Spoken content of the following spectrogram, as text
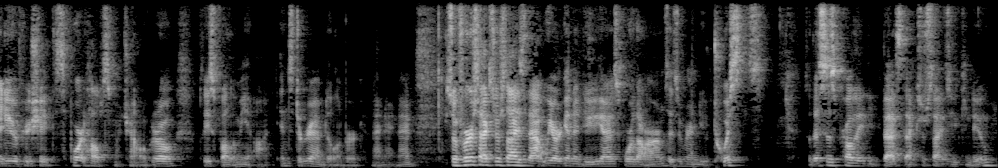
I do appreciate the support, helps my channel grow. Please follow me on Instagram, Dylanberg999. So first exercise that we are gonna do, you guys, for the arms is we're gonna do twists. So this is probably the best exercise you can do.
